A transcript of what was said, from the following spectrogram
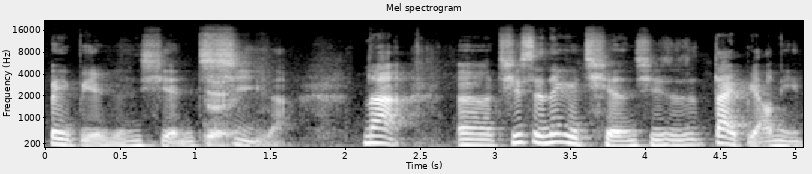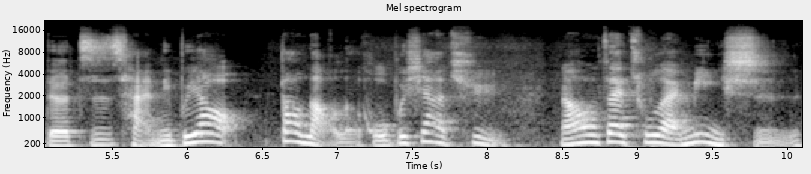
被别人嫌弃啦。那呃，其实那个钱其实是代表你的资产，你不要到老了活不下去，然后再出来觅食。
